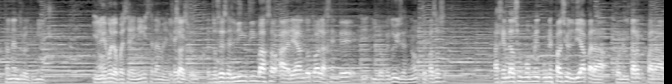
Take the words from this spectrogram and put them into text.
están dentro de tu nicho. Y ¿no? lo mismo lo puedes hacer en Instagram, en Exacto. Facebook. Entonces en LinkedIn vas agregando toda la gente y, y lo que tú dices, ¿no? Te pasas, agendas un, momento, un espacio del día para conectar, para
